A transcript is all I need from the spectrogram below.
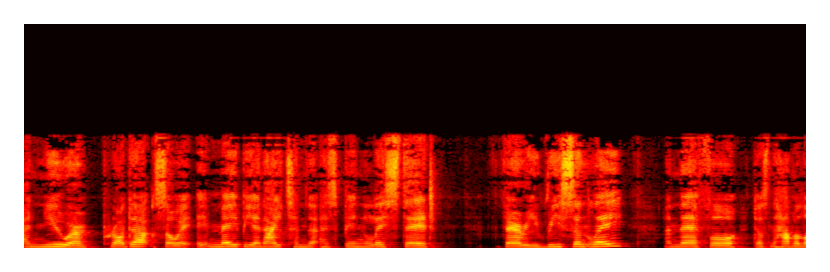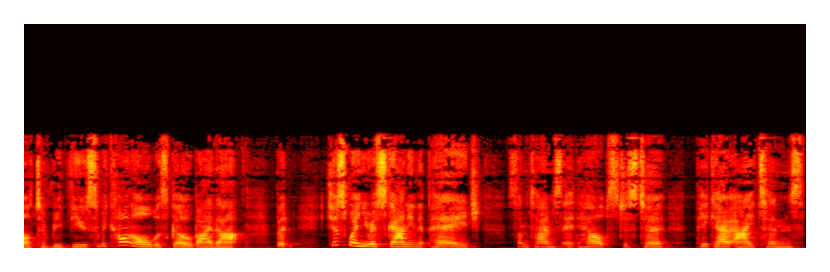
a newer product, so it, it may be an item that has been listed very recently and therefore doesn't have a lot of reviews. So we can't always go by that. But just when you're scanning the page, sometimes it helps just to pick out items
